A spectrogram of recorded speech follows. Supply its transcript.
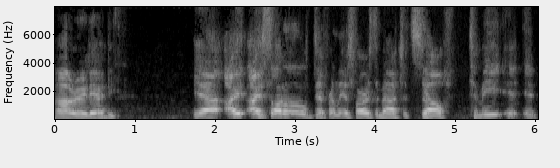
All right, Andy. Yeah, I, I saw it a little differently as far as the match itself. To me, it, it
